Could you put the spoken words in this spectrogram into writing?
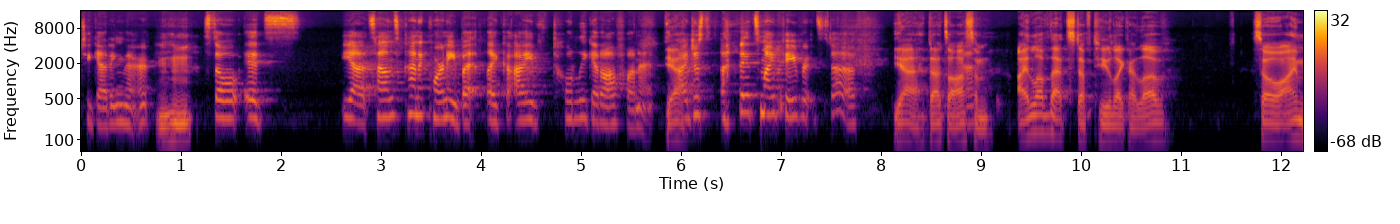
to getting there Mhm. so it's yeah it sounds kind of corny but like i totally get off on it Yeah. i just it's my favorite stuff Yeah, that's awesome. I love that stuff too. Like I love. So I'm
